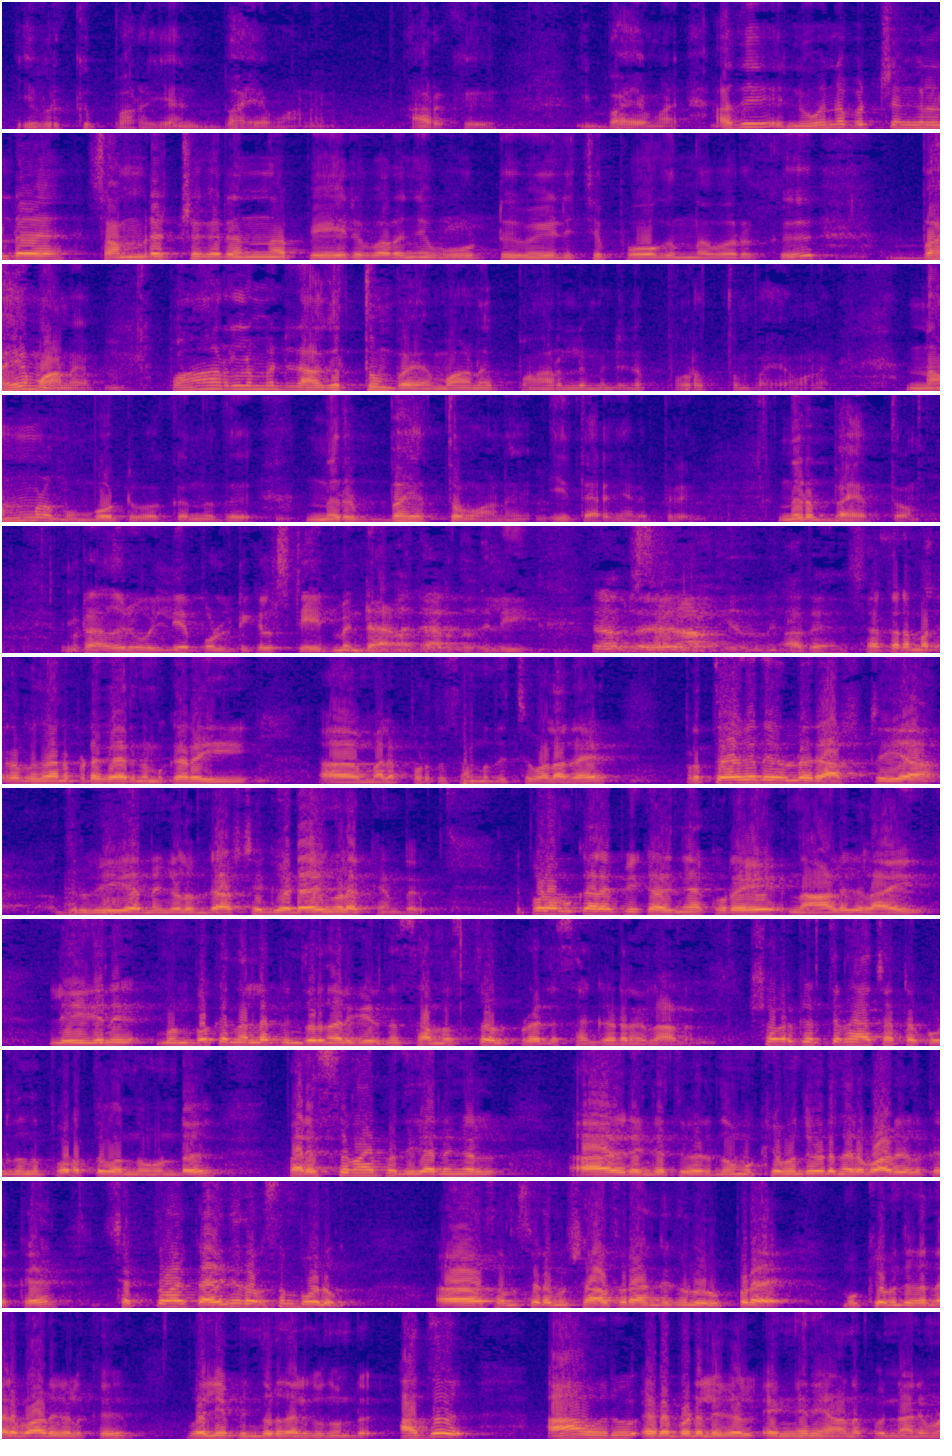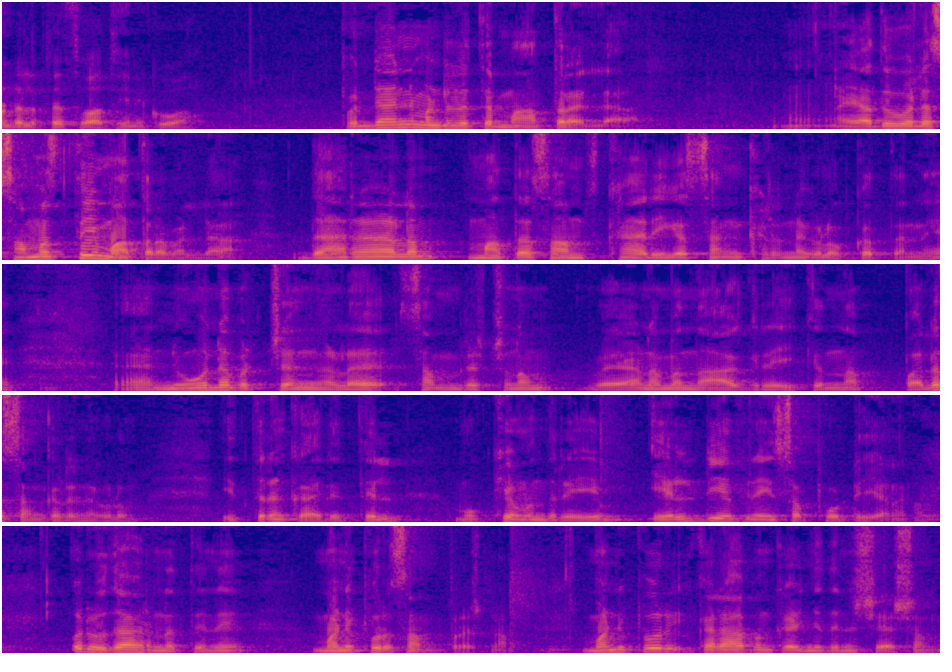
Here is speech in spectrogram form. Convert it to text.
ഇവർക്ക് പറയാൻ ഭയമാണ്. ആർക്ക്? ഈ ഭയമാണ്. അത് ന്യൂനപക്ഷങ്ങളുടെ സംരക്ഷകരെന്ന പേര് പറഞ്ഞ് വോട്ട് മേടിച്ച് പോകുന്നവർക്ക് ഭയമാണ്. പാർലമെന്റിനകത്തും ഭയമാണ് പാർലമെന്റിന് പുറത്തും ഭയമാണ്. നമ്മൾ മുമ്പോട്ട് വെക്കുന്നത് നിർഭയത്വമാണ് ഈ തെരഞ്ഞെടുപ്പിൽ നിർഭയത്വം. അതൊരു വലിയ പൊളിറ്റിക്കൽ സ്റ്റേറ്റ്മെന്റ് ആണ് യഥാർത്ഥത്തിൽ ഈ. അതെ. ശരത്തറ മറ്റൊരു പ്രധാനപ്പെട്ട കാര്യം നമുക്കറിയാം. ഈ മലപ്പുറത്തെ സംബന്ധിച്ച് വളരെ പ്രത്യേകതയുള്ള രാഷ്ട്രീയ ധ്രുവീകരണങ്ങളും രാഷ്ട്രീയ ഘടകങ്ങളൊക്കെ ഉണ്ട്. ഇപ്പോൾ നമുക്കറിയാം ഈ കഴിഞ്ഞ കുറേ നാളുകളായി ലീഗിന് മുൻപൊക്കെ നല്ല പിന്തുണ നൽകിയിരുന്ന സമസ്ത ഉൾപ്പെടെയുള്ള സംഘടനകളാണ്. പക്ഷെ അവർ കൃത്യമായി ആ ചട്ടക്കൂടിൽ നിന്ന് പുറത്തു വന്നുകൊണ്ട് പരസ്യമായ പ്രതികരണങ്ങൾ രംഗത്ത് വരുന്നു. മുഖ്യമന്ത്രിയുടെ നിലപാടുകൾക്കൊക്കെ ശക്തമായി കഴിഞ്ഞ ദിവസം പോലും സംസ്ഥാന മുഷാഫർ അംഗങ്ങൾ ഉൾപ്പെടെ മുഖ്യമന്ത്രിയുടെ നിലപാടുകൾക്ക് വലിയ പിന്തുണ നൽകുന്നുണ്ട്. അത് ആ ഒരു ഇടപെടലുകൾ എങ്ങനെയാണ് പൊന്നാനി മണ്ഡലത്തെ സ്വാധീനിക്കുക? പൊന്നാനി മണ്ഡലത്തെ മാത്രമല്ല അതുപോലെ സമസ്തി മാത്രമല്ല ധാരാളം മത സാംസ്കാരിക സംഘടനകളൊക്കെ തന്നെ ന്യൂനപക്ഷങ്ങളെ സംരക്ഷണം വേണമെന്ന് ആഗ്രഹിക്കുന്ന പല സംഘടനകളും ഇത്തരം കാര്യത്തിൽ മുഖ്യമന്ത്രിയെയും എൽ ഡി എഫിനെയും സപ്പോർട്ട് ചെയ്യണം. ഒരു ഉദാഹരണത്തിന് മണിപ്പൂർ സംപ്രേഷണം. മണിപ്പൂർ കലാപം കഴിഞ്ഞതിന് ശേഷം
